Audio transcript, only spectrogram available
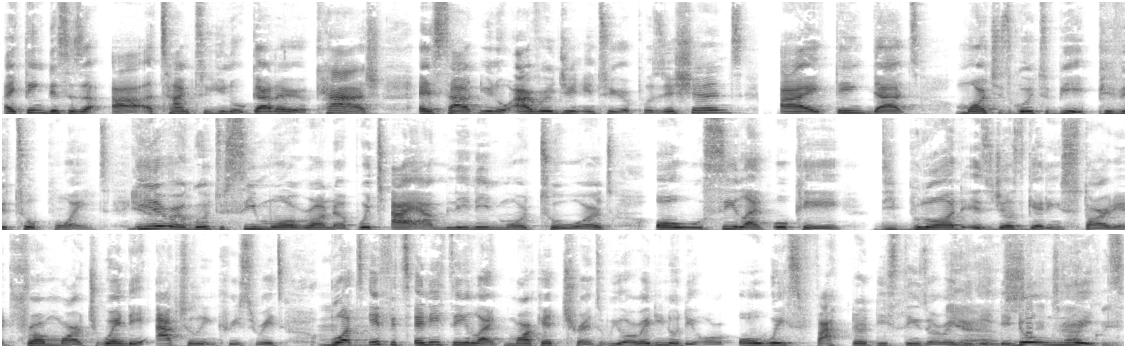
I think this is a, a a time to, you know, gather your cash and start, you know, averaging into your positions. I think that March is going to be a pivotal point. Either we're going to see more run up, which I am leaning more towards, or we'll see like, okay, the blood is just getting started from March when they actually increase rates. But Mm. if it's anything like market trends, we already know they are always factor these things already in. They don't exactly. wait.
